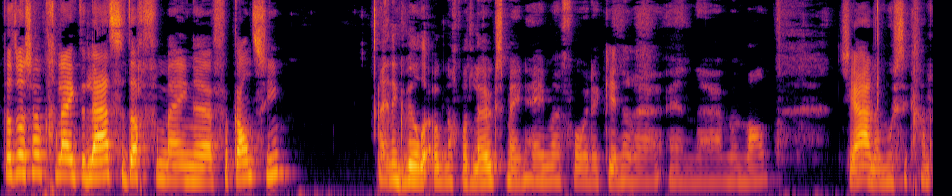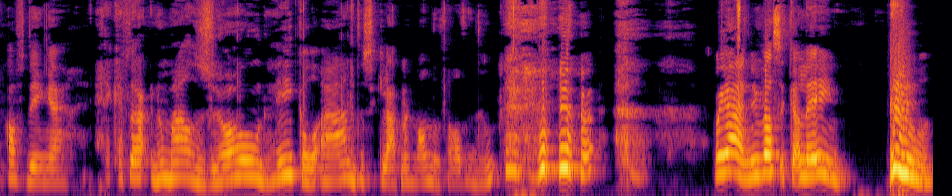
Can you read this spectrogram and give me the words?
dat was ook gelijk de laatste dag van mijn uh, vakantie. En ik wilde ook nog wat leuks meenemen voor de kinderen en mijn man. Dus ja, dan moest ik gaan afdingen. En ik heb daar normaal zo'n hekel aan. Dus ik laat mijn man dat altijd doen. maar ja, nu was ik alleen.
